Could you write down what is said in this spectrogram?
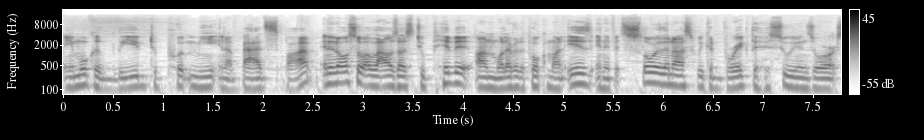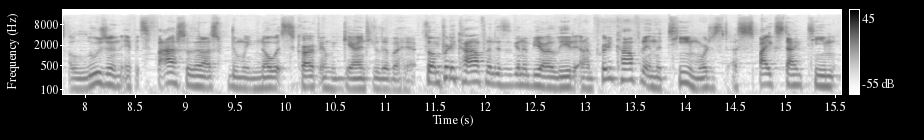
Amo could lead to put me in a bad spot. And it also allows us to pivot on whatever the Pokemon is. And if it's slower than us, we could break the Hisuian Zoroark's illusion. If it's faster than us, then we know it's Scarf and we guarantee live a hit. So I'm pretty confident this is going to be our lead. And I'm pretty confident in the team. We're just a spike stack team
